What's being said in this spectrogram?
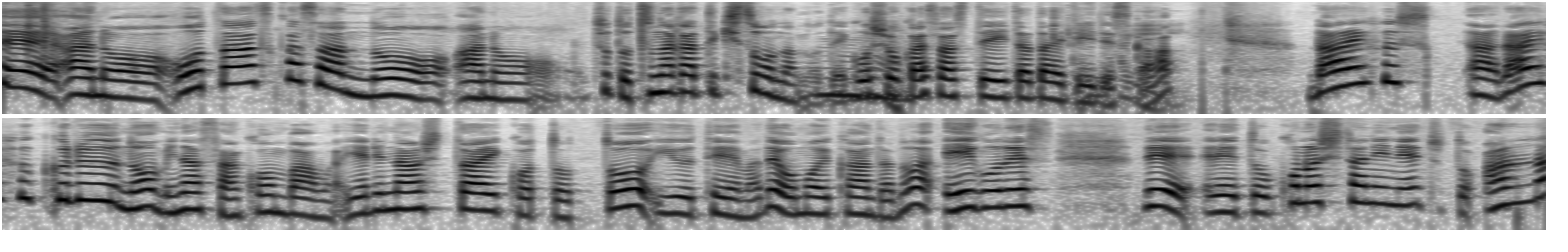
で、あの、太田明日香さんの、あの、ちょっとつながってきそうなので、ご紹介させていただいていいですか？ライフスあライフクルーの皆さんこんばんは。やり直したいことというテーマで思い浮かんだのは英語です。で、えっ、ー、と、この下にね、ちょっとアンラ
